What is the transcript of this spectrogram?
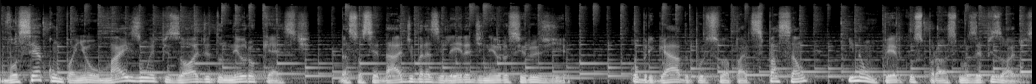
Você acompanhou mais um episódio do Neurocast, da Sociedade Brasileira de Neurocirurgia. Obrigado por sua participação e não perca os próximos episódios.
